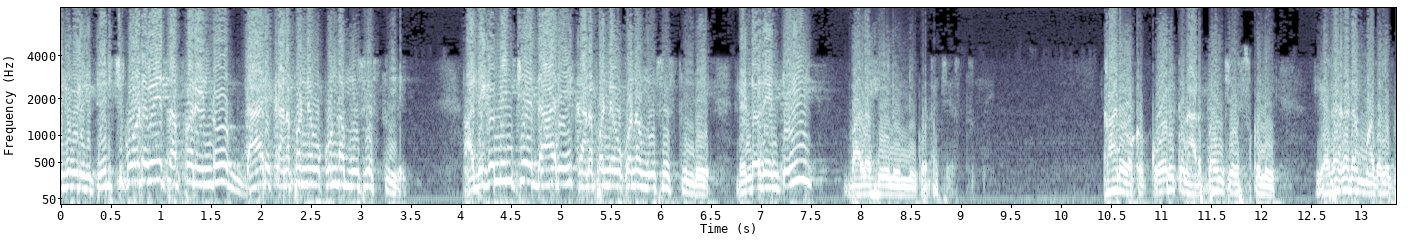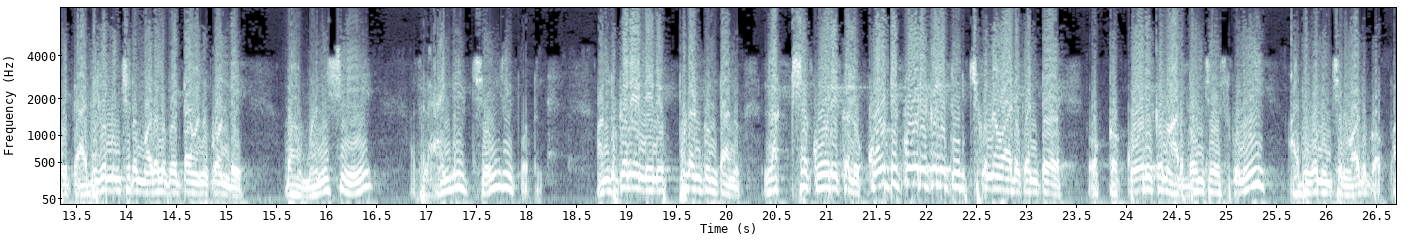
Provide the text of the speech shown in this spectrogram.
ఇది వీడికి తీర్చుకోవడమే తప్ప రెండో దారి కనపడివ్వకుండా మూసేస్తుంది. అధిగమించే దారి కనపడివ్వకుండా మూసేస్తుంది. రెండోదేంటి? బలహీనుణ్ణి కూడా చేస్తుంది. కానీ ఒక కోరికను అర్థం చేసుకుని ఎదగడం మొదలుపెట్టి అధిగమించడం మొదలు పెట్టామనుకోండి బా మనిషి అసలు యాంగిల్ చేంజ్ అయిపోతుంది. అందుకనే నేను ఎప్పుడు అంటుంటాను లక్ష కోరికలు కోటి కోరికలు తీర్చుకున్న వాడికంటే ఒక్క కోరికను అర్థం చేసుకుని అధిగమించిన వాడు గొప్ప.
